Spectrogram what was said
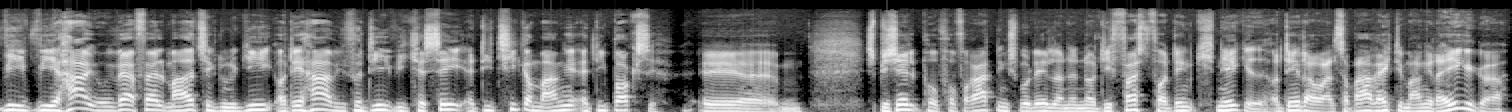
vi, vi har jo i hvert fald meget teknologi, og det har vi, fordi vi kan se, at de tigger mange af de bokse. Øh, specielt på, på forretningsmodellerne, når de først får den knækket, og det er der jo altså bare rigtig mange, der ikke gør.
